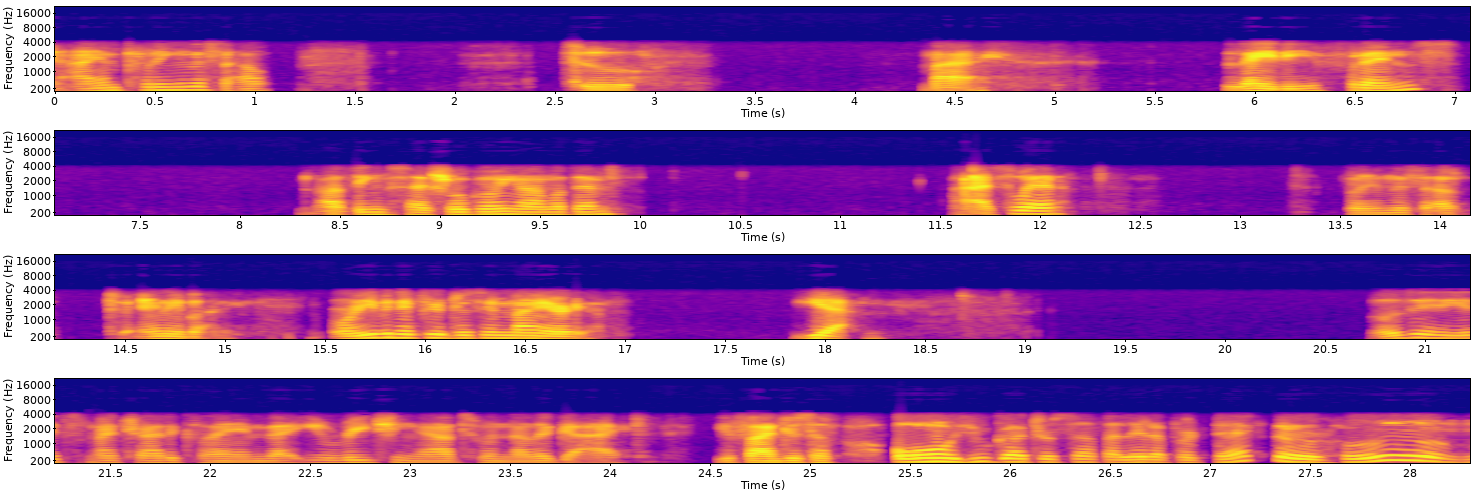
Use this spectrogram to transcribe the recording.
And I am putting this out to my lady friends. Nothing sexual going on with them. I swear. Putting this out to anybody. Or even if you're just in my area. Yeah. Those idiots might try to claim that you're reaching out to another guy. You find yourself, oh, you got yourself a little protector. Huh?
